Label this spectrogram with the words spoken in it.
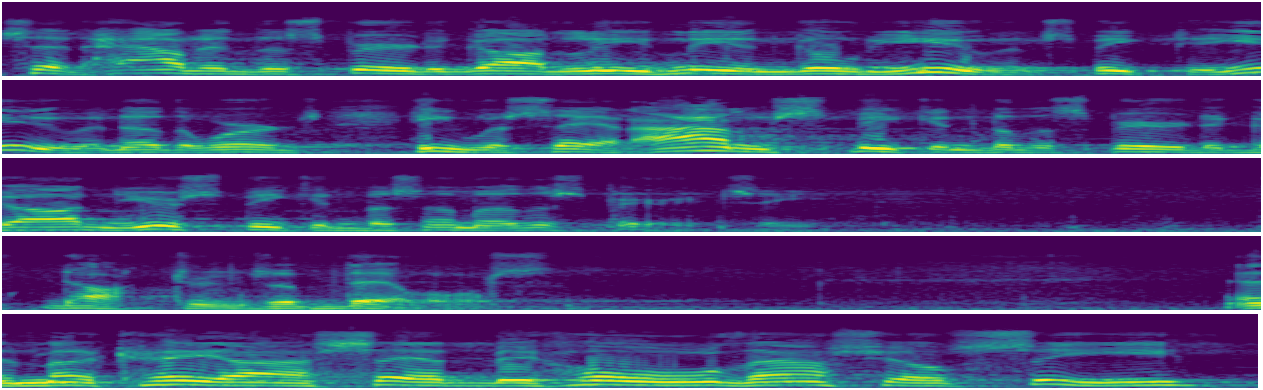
said, How did the Spirit of God leave me and go to you and speak to you? In other words, he was saying, I'm speaking by the Spirit of God and you're speaking by some other spirit, see? Doctrines of devils. And Micaiah said, Behold, thou shalt see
